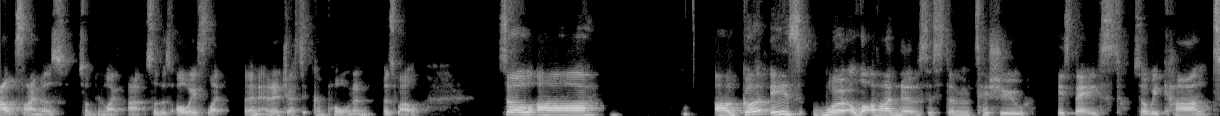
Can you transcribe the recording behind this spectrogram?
alzheimer's something like that. So there's always like an energetic component as well. So our our gut is where a lot of our nervous system tissue is based so we can't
